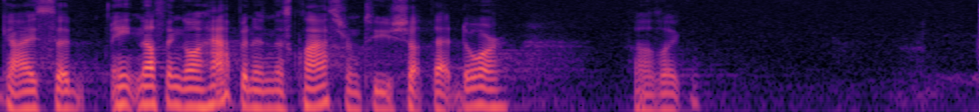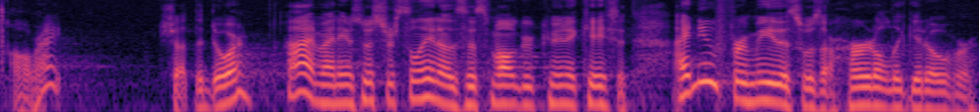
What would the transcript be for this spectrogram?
guys said, ain't nothing going to happen in this classroom till you shut that door. So I was like, all right. Shut the door. Hi, my name is Mr. Salino. This is small group communication. I knew for me this was a hurdle to get over.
